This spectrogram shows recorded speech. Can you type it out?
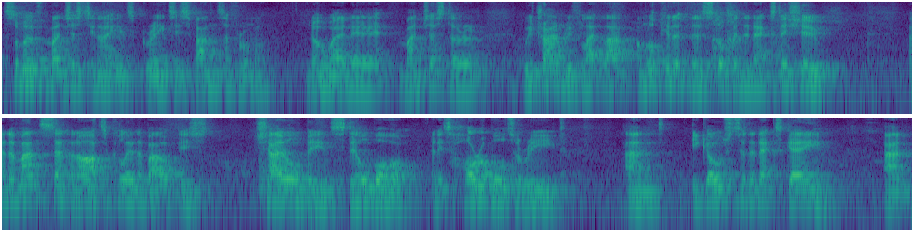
some of Manchester United's greatest fans are from nowhere near Manchester, and we try and reflect that. I'm looking at the stuff in the next issue, and a man sent an article in about his child being stillborn, and it's horrible to read. And he goes to the next game, and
